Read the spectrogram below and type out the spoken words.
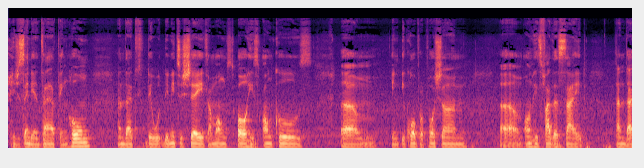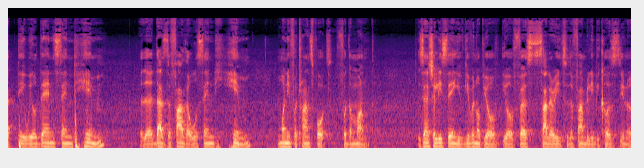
he should send the entire thing home and that they would they need to share it amongst all his uncles um, in equal proportion um, on his father's side and that they will then send him that's the father will send him money for transport for the month. Essentially saying you've given up your, your first salary to the family because, you know,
